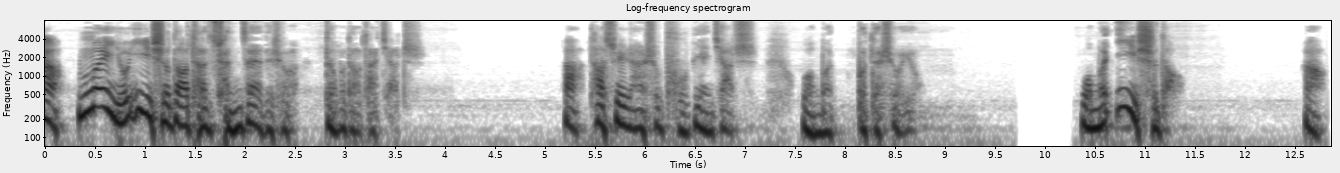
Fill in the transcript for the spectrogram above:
啊，没有意识到它存在的时候，得不到它价值。啊，它虽然是普遍价值，我们不得受用。我们意识到，啊，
